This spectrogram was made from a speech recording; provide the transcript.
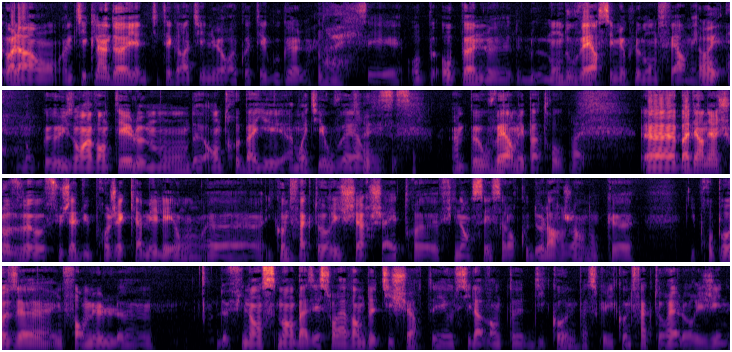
voilà, un petit clin d'œil, une petite égratignure côté Google. C'est open, le, monde ouvert, c'est mieux que le monde fermé. Donc eux, ils ont inventé le monde entrebâillé, à moitié ouvert. un peu ouvert, mais pas trop. Euh, bah, dernière chose au sujet du projet Caméléon, euh, Icon Factory cherche à être financé, ça leur coûte de l'argent, donc ils proposent une formule de financement basée sur la vente de t-shirts et aussi la vente d'icônes, parce que Icon Factory à l'origine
